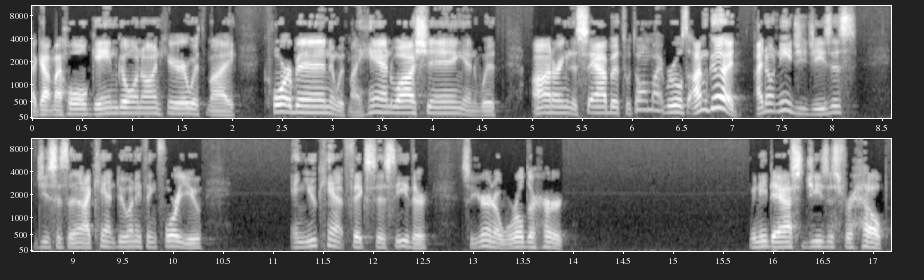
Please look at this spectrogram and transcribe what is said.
I got my whole game going on here with my Corban and with my hand washing and with honoring the Sabbath, with all my rules. I'm good. I don't need you, Jesus. Jesus then I can't do anything for you and you can't fix this either, so you're in a world of hurt. We need to ask Jesus for help.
